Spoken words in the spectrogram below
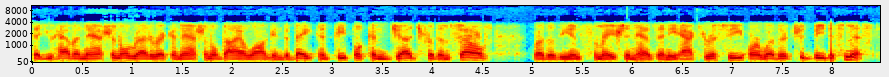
that you have a national rhetoric, a national dialogue and debate, and people can judge for themselves whether the information has any accuracy or whether it should be dismissed.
